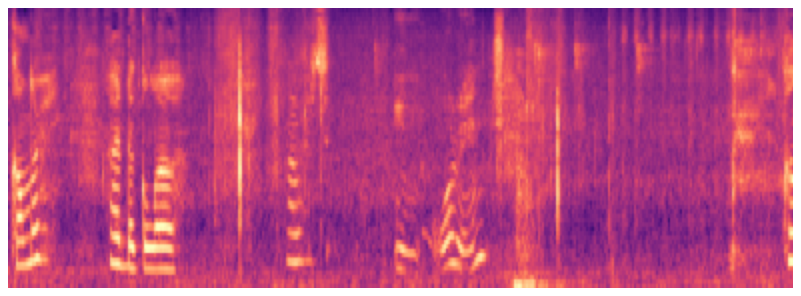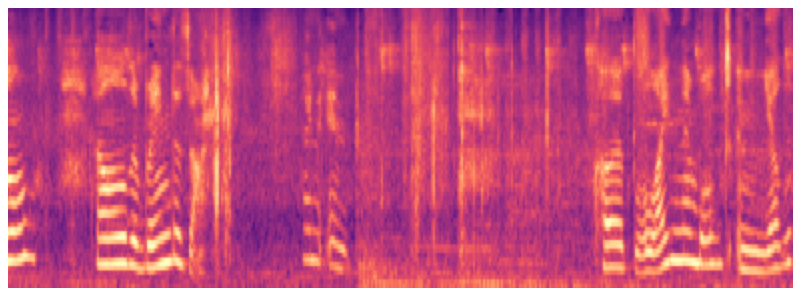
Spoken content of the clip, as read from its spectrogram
color had the gloves in orange. Color the brain design. And in color the lightning bolts in yellow.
